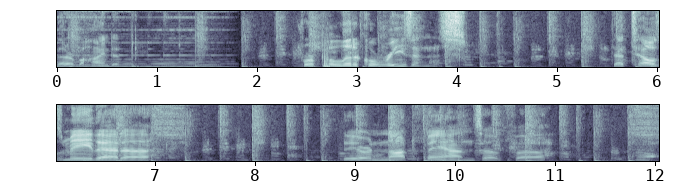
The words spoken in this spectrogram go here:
that are behind it. For political reasons that tells me that uh, they are not fans of uh, oh,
